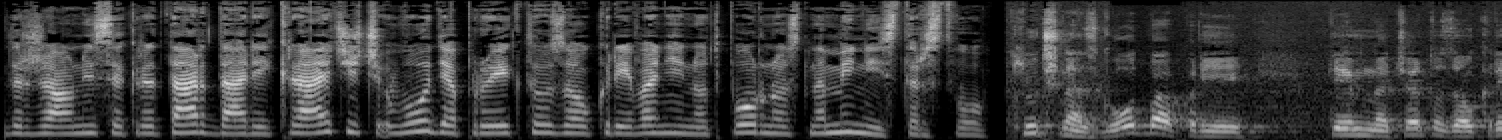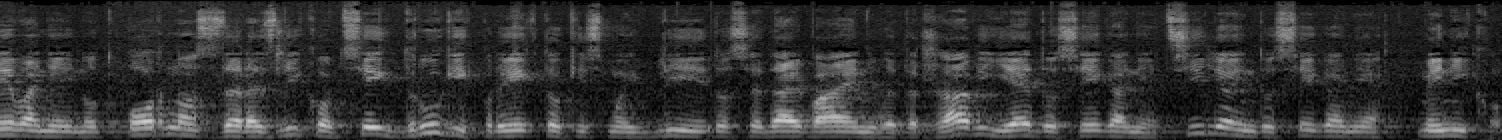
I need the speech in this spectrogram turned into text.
Državni sekretar Dari Krajčič, vodja projektov za okrevanje in odpornost na ministrstvu. Ključna zgodba pri tem načrtu za okrevanje in odpornost, za razliko od vseh drugih projektov, ki smo jih bili do sedaj vajeni v državi, je doseganje ciljev in doseganje menikov.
